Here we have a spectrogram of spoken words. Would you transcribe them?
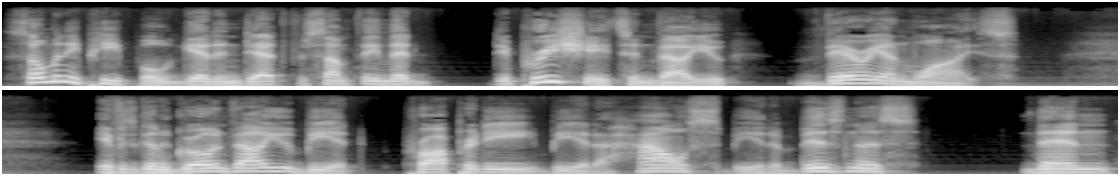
So many people get in debt for something that depreciates in value, very unwise. If it's going to grow in value, be it property, be it a house, be it a business, then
